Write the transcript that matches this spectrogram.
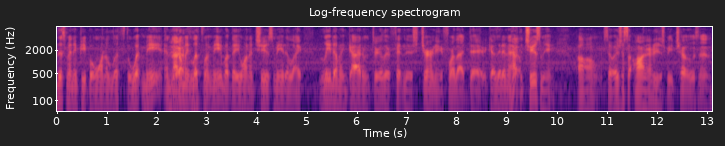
this many people want to lift with me, and not Yeah. only lift with me, but they want to choose me to like lead them and guide them through their fitness journey for that day because they didn't have to choose me. Um, so it's just an honor to just be chosen,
